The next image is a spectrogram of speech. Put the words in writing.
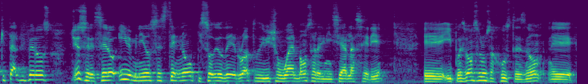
¿qué tal, fiferos? Yo soy Cerecero y bienvenidos a este nuevo episodio de Road to Division 1. Vamos a reiniciar la serie eh, y pues vamos a hacer unos ajustes, ¿no? Eh,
